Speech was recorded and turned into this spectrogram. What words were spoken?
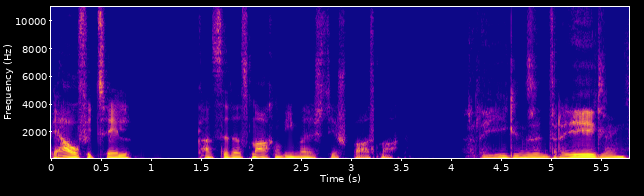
Ja, offiziell kannst du das machen, wie immer es dir Spaß macht. Regeln sind Regeln.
